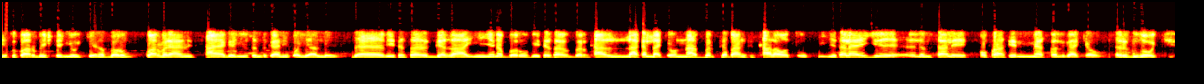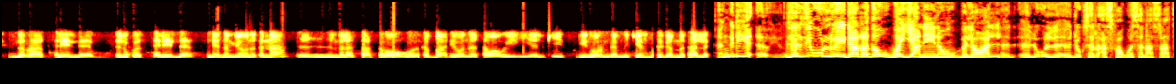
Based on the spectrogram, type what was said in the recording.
የስኳር በሽተኞች የነበሩ ስኳር መድኃኒት ሳያገኙ ስንት ቀን ይቆያሉ? በቤተሰብ እገዛ የነበሩ ቤተሰብ ብር ካላከላቸውና ብር ከባንክ ካላወጡ የተለያዩ ለምሳሌ ኦፕራሲዮን የሚያስፈልጋቸው እርግዞች መብራት ከሌለ ግሉኮስ ከሌለ እንዴት ነው የሚሆኑት? እና ዝም ብለህ ስታስበው ከባድ የሆነ ሰብአዊ እልቂት ሊኖር እንደሚችል ትገምታለህ። እንግዲህ ለዚህ ሁሉ የዳረገው ወያኔ ነው ብለዋል ልዑል ዶክተር አስፋወሰን አስራተ።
